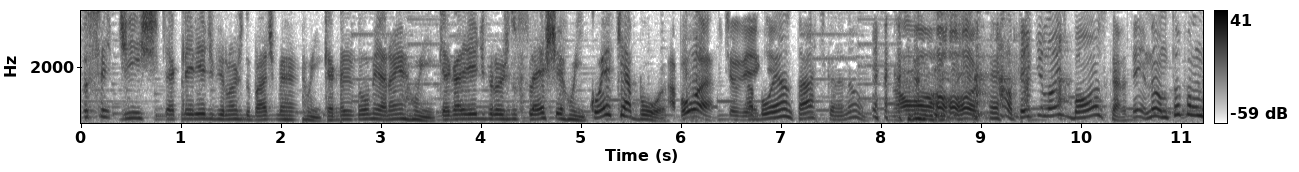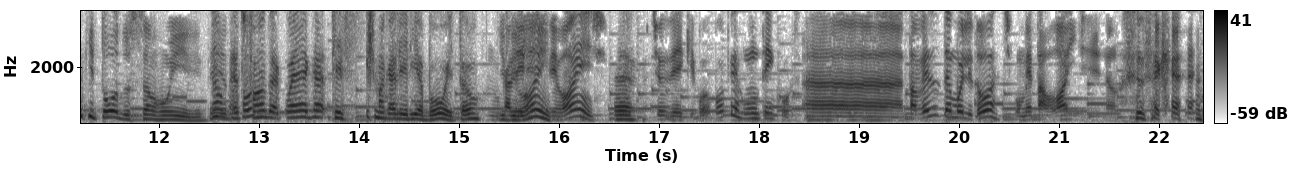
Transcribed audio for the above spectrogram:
você diz que a galeria de vilões do Batman é ruim, que a galeria do Homem-Aranha é ruim, que a galeria de vilões do Flash é ruim. Qual é que é a boa? A boa? Deixa eu ver. A boa é a Antártica, né? Não? Nossa. Não, tem vilões bons, cara. Tem, não, não tô falando que todos são ruins. Não, eu tô falando, qual é que existe uma galeria boa, então? de vilões? vilões? É. Deixa eu ver aqui. Boa, boa pergunta, hein, Corto. Ah, talvez o Demolidor, tipo o Metaloid. Não, sacanagem.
